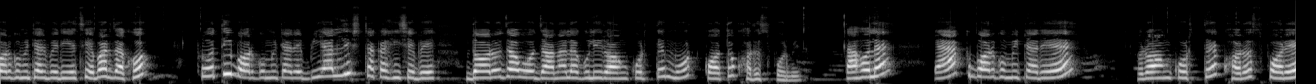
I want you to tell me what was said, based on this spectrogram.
বর্গমিটার বেরিয়েছে। এবার দেখো প্রতি বর্গমিটারে বিয়াল্লিশ টাকা হিসেবে দরজা ও জানালাগুলি রং করতে মোট কত খরচ পড়বে? তাহলে এক বর্গমিটারে রং করতে খরচ পড়ে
